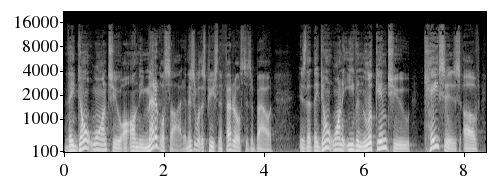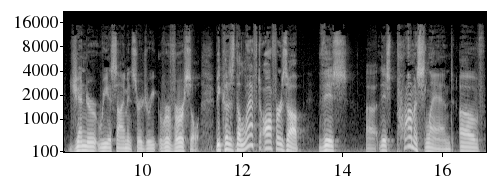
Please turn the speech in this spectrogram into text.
they don't want to, on the medical side, and this is what this piece in the Federalist is about, is that they don't want to even look into cases of gender reassignment surgery reversal because the left offers up this uh, this promised land of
